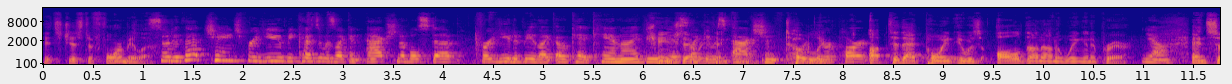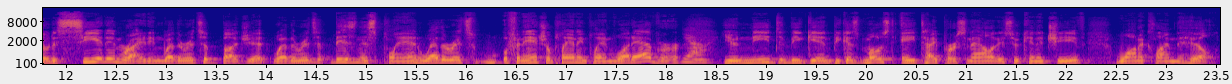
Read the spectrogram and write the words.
it's just a formula. So did that change for you because it was like an actionable step for you to be like, okay, can I do changed this? Like it was action totally. your part. Up to that point, it was all done on a wing and a prayer. Yeah. And so to see it in writing, whether it's a budget, whether it's a business plan, whether it's a financial planning plan, whatever, Yeah. you need to begin because most A-type personalities who can achieve want to climb the hill,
